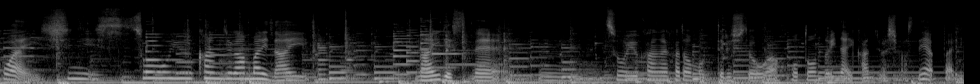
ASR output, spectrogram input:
怖いしそういう感じがあんまりないないですね、そういう考え方を持ってる人がほとんどいない感じはしますねやっぱり。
